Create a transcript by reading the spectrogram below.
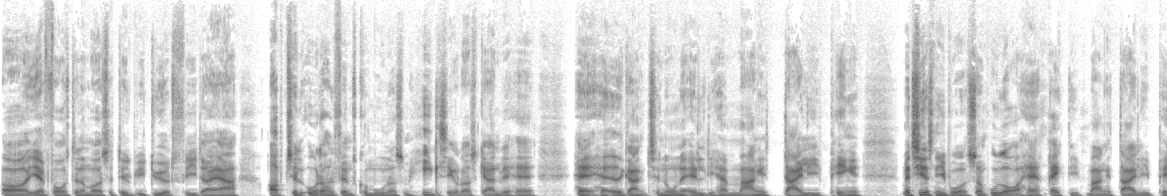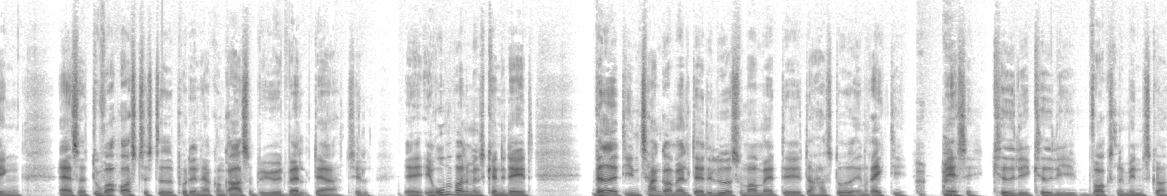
Og jeg forestiller mig også, at det vil blive dyrt, fordi der er op til 98 kommuner, som helt sikkert også gerne vil have, have, have adgang til nogle af alle de her mange dejlige penge. Mathias Nibor, som udover at have rigtig mange dejlige penge, altså du var også til stede på den her kongres og blev jo et valg der til øh, Europaparlamentskandidat. Hvad er dine tanker om alt det? Det lyder som om, at øh, der har stået en rigtig masse kedelige, kedelige voksne mennesker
